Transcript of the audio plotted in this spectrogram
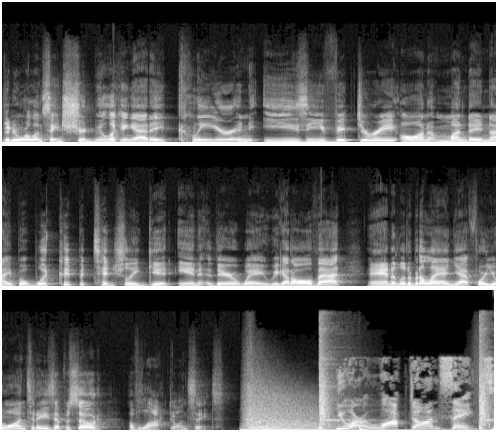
The New Orleans Saints should be looking at a clear and easy victory on Monday night, but what could potentially get in their way? We got all that and a little bit of lagniappe for you on today's episode of Locked On Saints. You are Locked On Saints,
